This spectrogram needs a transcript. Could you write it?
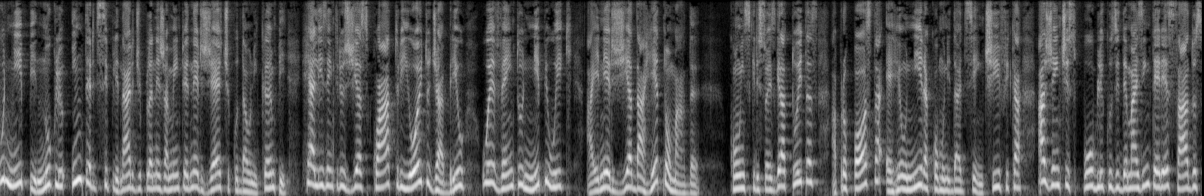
O NIP, Núcleo Interdisciplinar de Planejamento Energético da Unicamp, realiza entre os dias 4 e 8 de abril o evento NIP Week, a energia da retomada. Com inscrições gratuitas, a proposta é reunir a comunidade científica, agentes públicos e demais interessados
